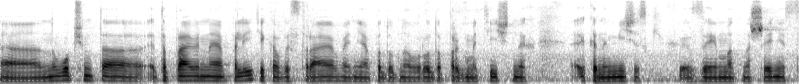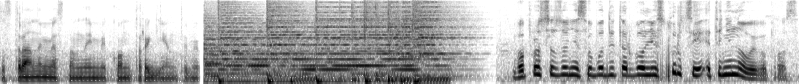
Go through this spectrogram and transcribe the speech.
Э, ну, в общем-то, это правильная политика выстраивания подобного рода прагматичных экономических взаимоотношений со странами, основными контрагентами. Вопрос о зоне свободной торговли с Турцией – это не новый вопрос.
